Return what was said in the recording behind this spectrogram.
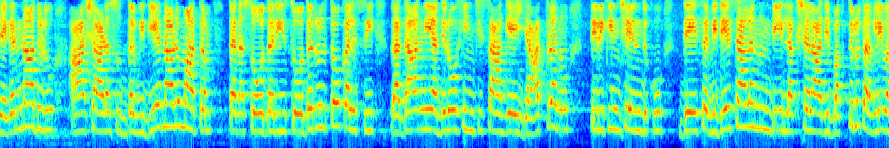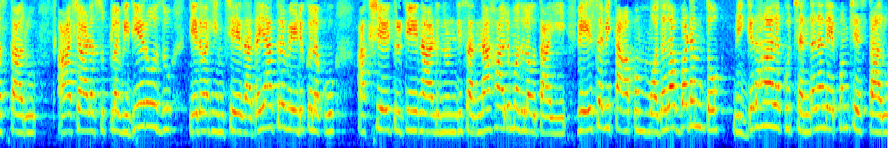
జగన్నాథుడు ఆషాఢ శుద్ధ విద్య నాడు మాత్రం తన సోదరి సోదరులతో కలిసి రథాన్ని అధిరోహించి సాగే యాత్రను తిరిగించేందుకు దేశ విదేశాల నుండి లక్షలాది భక్తులు తరలి వస్తారు ఆషాఢ శుక్ల విజయ రోజు నిర్వహించే రథయాత్ర వేడుకలకు అక్షయ తృతీయ నాడు నుండి సన్నాహాలు మొదలవుతాయి. వేసవి తాపం మొదలవ్వడంతో విగ్రహాలకు చందన లేపం చేస్తారు.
